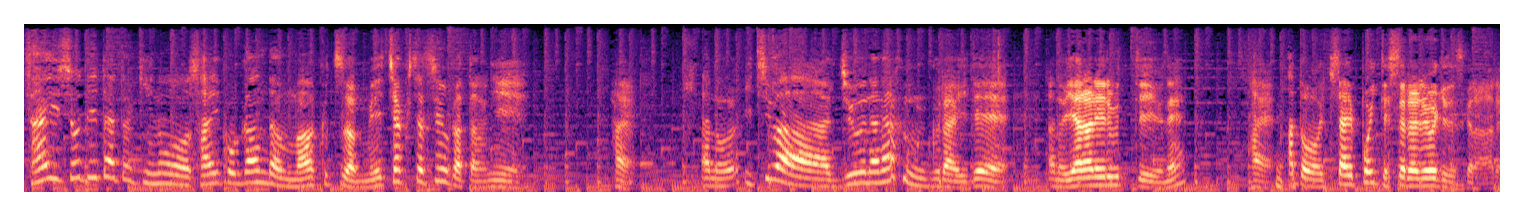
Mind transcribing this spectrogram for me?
最初出た時のサイコガンダムマーク2はめちゃくちゃ強かったのに、はい、あの1話17分ぐらいであのやられるっていうね、はい、あと機体ポイって捨てられるわけですからあれ、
